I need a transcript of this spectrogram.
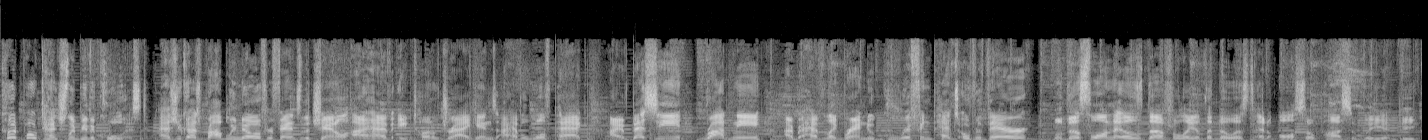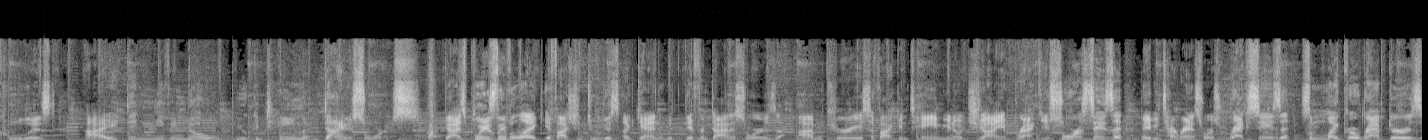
could potentially be the coolest. As you guys probably know, if you're fans of the channel, I have a ton of dragons. I have a wolf pack. I have Bessie, Rodney. I have like brand new griffin pets over there. But this one is definitely the newest and also possibly the coolest. I didn't even know you could tame dinosaurs. Guys, please leave a like if I should do this again with different dinosaurs. I'm curious if I can tame, you know, giant brachiosauruses, maybe Tyrannosaurus rexes, some microraptors,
